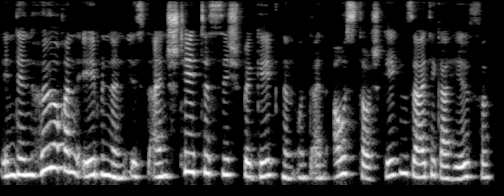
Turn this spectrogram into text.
In den höheren Ebenen ist ein stetes sich begegnen und ein Austausch gegenseitiger Hilfe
